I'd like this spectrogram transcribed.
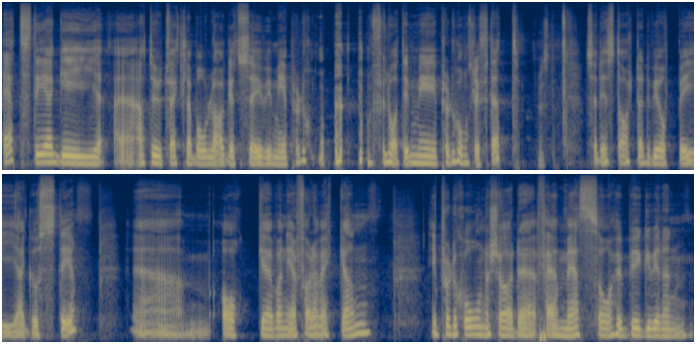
ett steg i eh, att utveckla bolaget så är vi med i, produktion, förlåt, med i produktionslyftet. Det. Så det startade vi upp i augusti och var ner förra veckan i produktion och körde 5S och hur bygger vi den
